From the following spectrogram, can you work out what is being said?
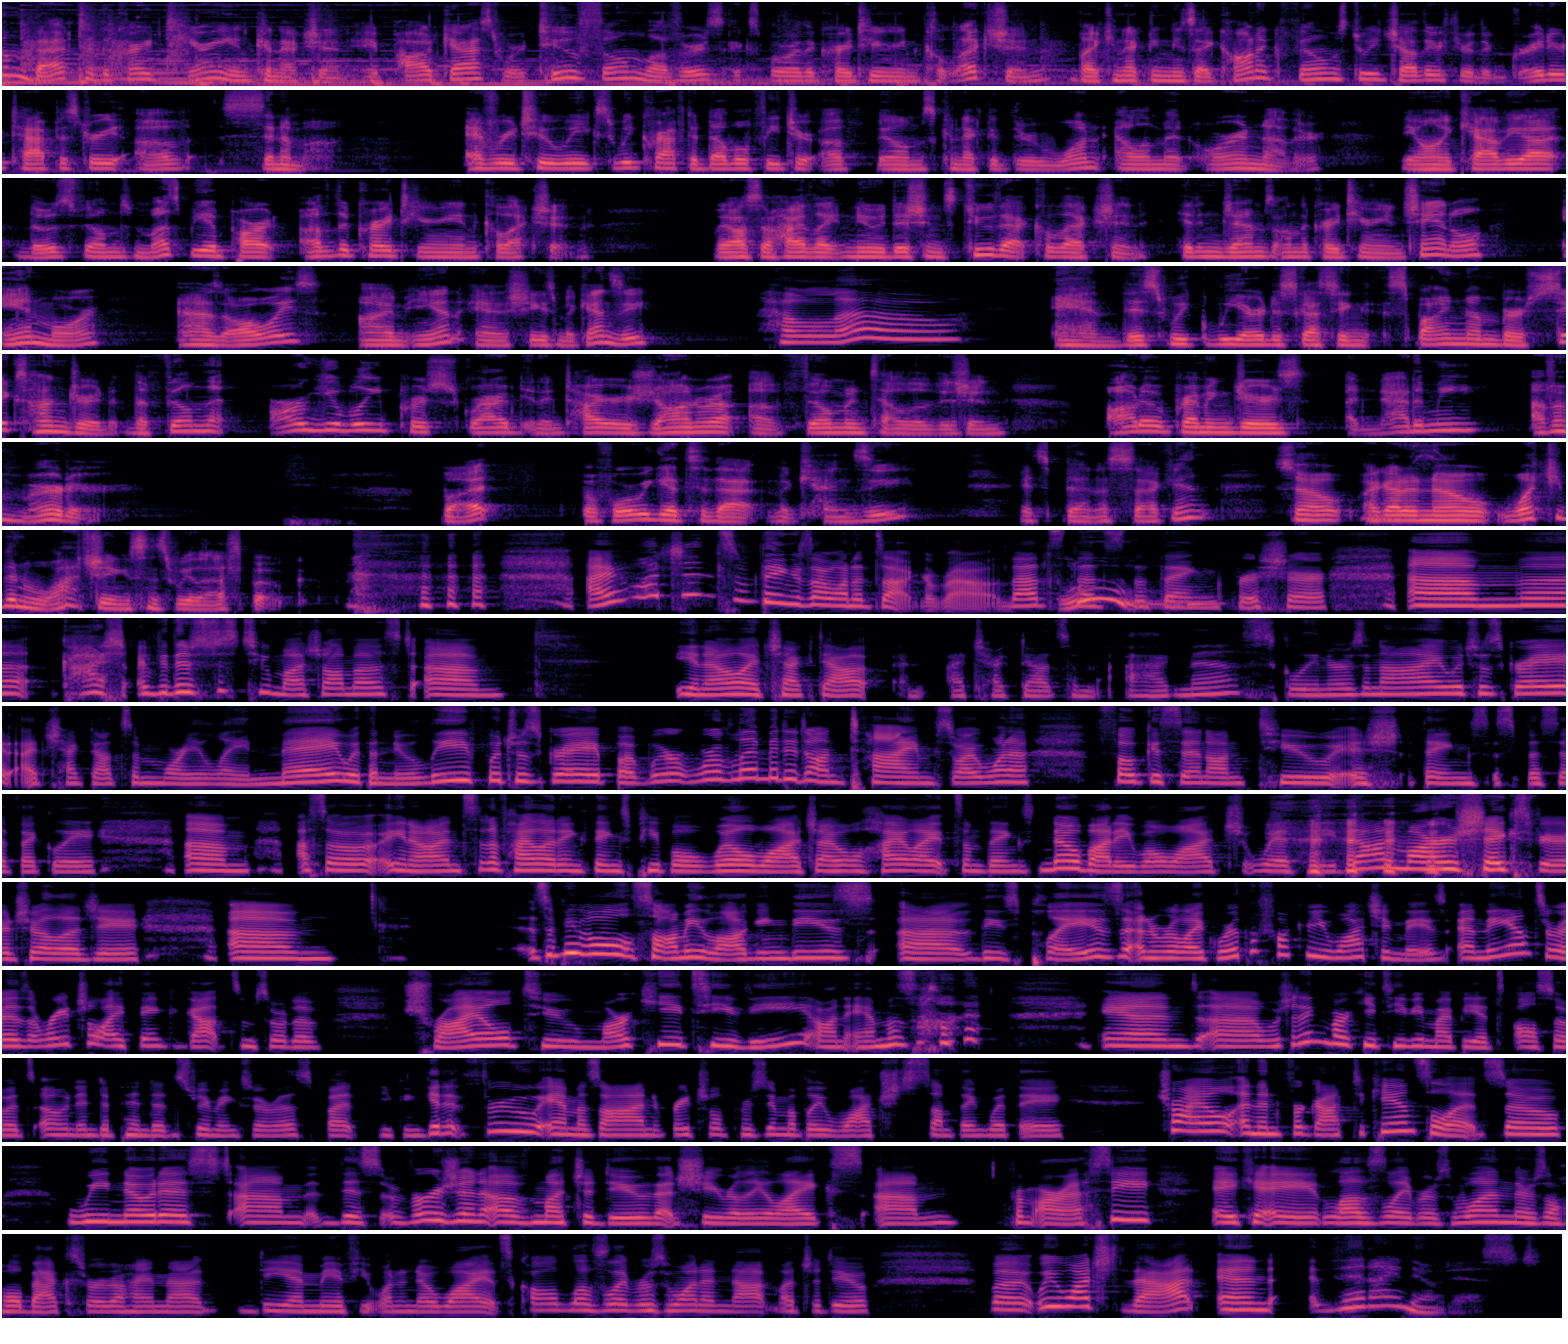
Welcome back to the Criterion Connection, a podcast where two film lovers explore the Criterion Collection by connecting these iconic films to each other through the greater tapestry of cinema. Every two weeks, we craft a double feature of films connected through one element or another. The only caveat those films must be a part of the Criterion Collection. We also highlight new additions to that collection, hidden gems on the Criterion channel, and more. As always, I'm Ian and she's Mackenzie. Hello. And this week we are discussing Spine Number 600, the film that arguably prescribed an entire genre of film and television, Otto Preminger's Anatomy of a Murder. But before we get to that, Mackenzie, it's been a second. So I got to know what you've been watching since we last spoke. I'm watching some things I want to talk about. That's that's the thing for sure. Um gosh, I mean there's just too much almost. Um you know, I checked out I checked out some Agnes, Gleaners and I, which was great. I checked out some more Elaine May with a new leaf, which was great, but we're we're limited on time, so I want to focus in on two-ish things specifically. Um uh, so, you know, instead of highlighting things people will watch, I will highlight some things nobody will watch with the Donmar's Shakespeare trilogy. Um some people saw me logging these uh these plays and were like where the fuck are you watching these? And the answer is rachel i think got some sort of trial to marquee tv on amazon and uh which i think marquee tv might be its also its own independent streaming service but you can get it through amazon. Rachel presumably watched something with a trial and then forgot to cancel it. So we noticed um this version of much ado that she really likes um from rsc aka Love's Labour's Won. There's a whole backstory behind that. DM me if you want to know why it's called Love's Labour's Won and not Much Ado. But we watched that, and then I noticed.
